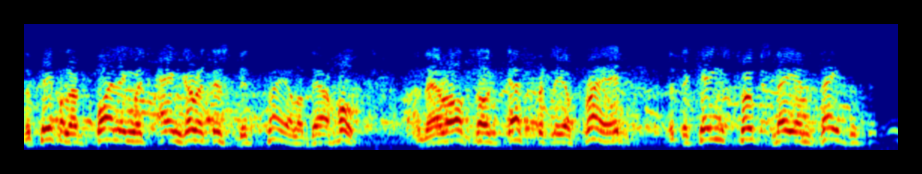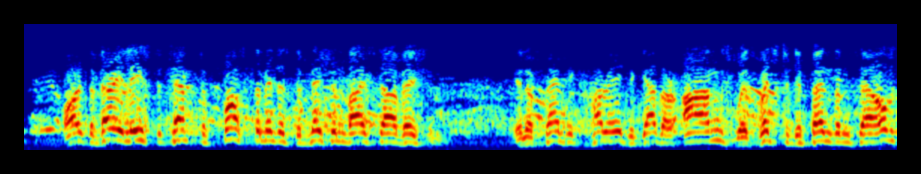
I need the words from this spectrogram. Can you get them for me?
The people are boiling with anger at this betrayal of their hopes, and they're also desperately afraid that the king's troops may invade the city, or at the very least attempt to force them into submission by starvation. In a frantic hurry to gather arms with which to defend themselves,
